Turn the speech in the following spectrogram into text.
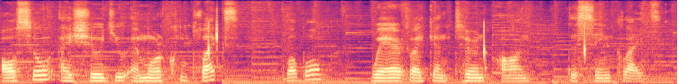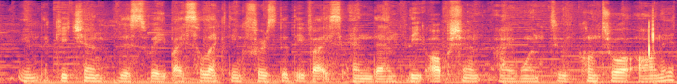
Also, I showed you a more complex bubble where I can turn on the sink lights in the kitchen this way by selecting first the device and then the option I want to control on it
